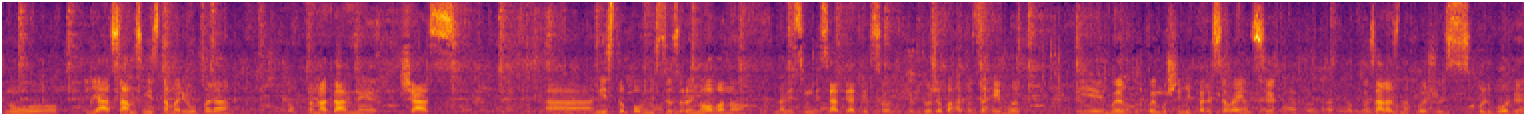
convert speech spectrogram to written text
Ну, я сам з міста Маріуполя, тобто на даний час місто повністю зруйновано на 85%, дуже багато загиблих. І ми вимушені переселенці. Тобто зараз знаходжусь у Львові.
